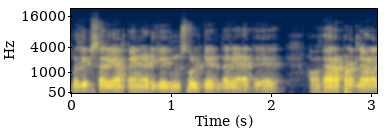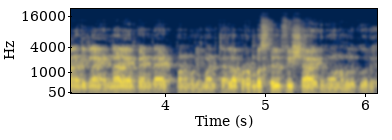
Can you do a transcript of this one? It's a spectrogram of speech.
பிரதீப் சார் என் பையன் நடிக்க வைக்கணும்னு சொல்லிட்டு இருந்தார். எனக்கு அவன் வேறு படத்தில் வேணாலும் நடிக்கலாம். என்னால் என் பையன் டயட் பண்ண முடியுமான்னு தெரியல. அப்போ ரொம்ப செல்ஃபிஷாக ஆகிடுமோ நம்மளுக்கு ஒரு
